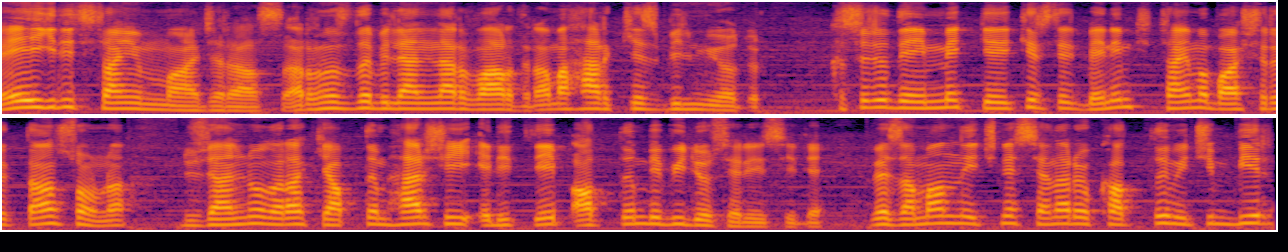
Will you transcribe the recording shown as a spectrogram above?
Hey gidi Titanium macerası. Aranızda bilenler vardır ama herkes bilmiyordur. Kısaca değinmek gerekirse benim Titanium'a başladıktan sonra düzenli olarak yaptığım her şeyi editleyip attığım bir video serisiydi. Ve zamanla içine senaryo kattığım için bir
